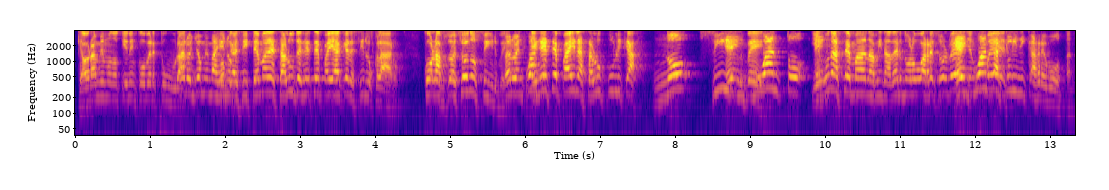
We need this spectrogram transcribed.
que ahora mismo no tienen cobertura. Pero yo me imagino Porque el sistema de salud en este país, hay que decirlo claro, colapsó. Eso no sirve. Pero en cuanto- este país la salud pública no sirve. En cuanto- Y en, en- una semana Binader no lo va a resolver. ¿En cuántas clínicas rebotan?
